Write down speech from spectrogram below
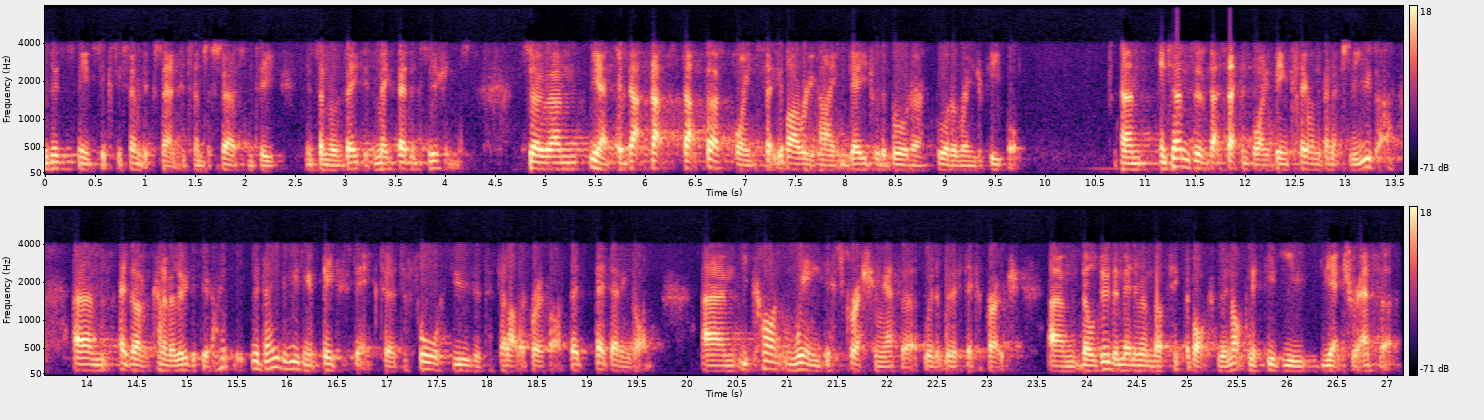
The business needs 60, 70% in terms of certainty in some of the data to make better decisions. So um, yeah, so that, that first point, set your bar really high, engage with a broader, broader range of people. Um, in terms of that second point, being clear on the benefits of the user, um, as I've kind of alluded to, I think the days of using a big stick to, to force users to fill out their profiles, they're, they're dead and gone. Um, you can't win discretionary effort with, with a stick approach. Um, they'll do the minimum, they'll tick the box, but they're not going to give you the extra effort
